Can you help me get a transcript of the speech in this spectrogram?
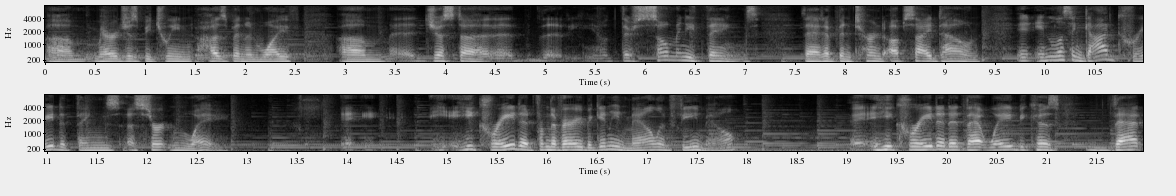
um, marriages between husband and wife. Um, just uh, you know, there's so many things that have been turned upside down. And, and listen, God created things a certain way. He, he created from the very beginning male and female. He created it that way because that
